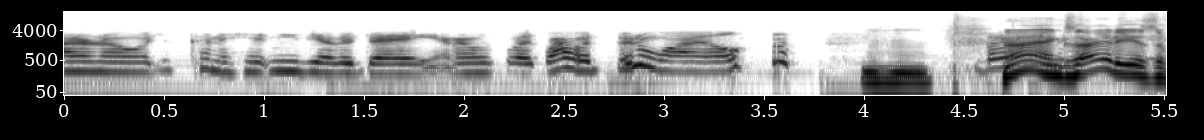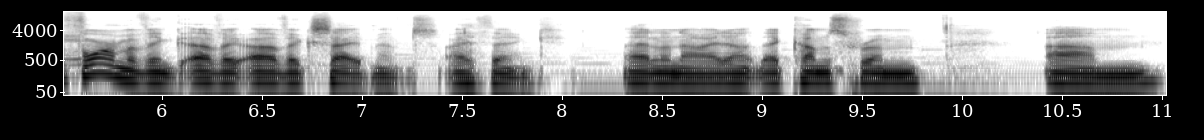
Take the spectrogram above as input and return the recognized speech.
I don't know. It just kind of hit me the other day, and I was like, "Wow, it's been a while." mm-hmm. no, anxiety is a form of, of of excitement. I think. I don't know. I don't. That comes from, um,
